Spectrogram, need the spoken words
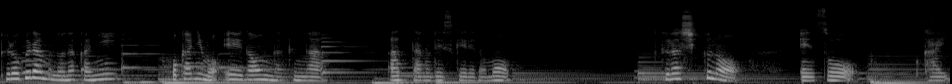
プログラムの中に他にも映画音楽があったのですけれどもクラシックの演奏会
